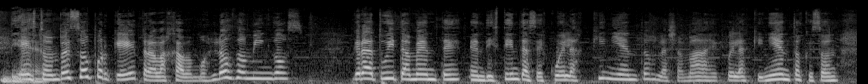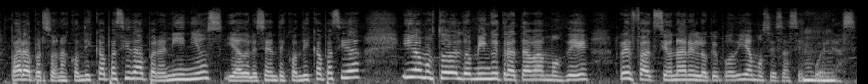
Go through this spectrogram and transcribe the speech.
Bien. Esto empezó porque trabajábamos los domingos gratuitamente en distintas escuelas 500, las llamadas escuelas 500, que son para personas con discapacidad, para niños y adolescentes con discapacidad. Íbamos todo el domingo y tratábamos de refaccionar en lo que podíamos esas escuelas.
